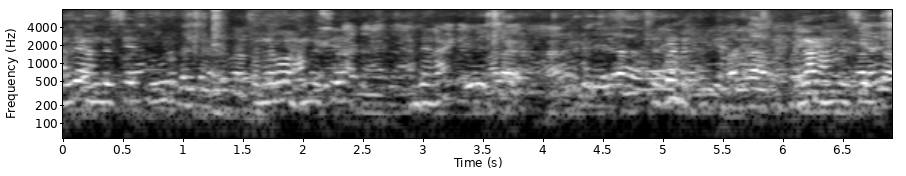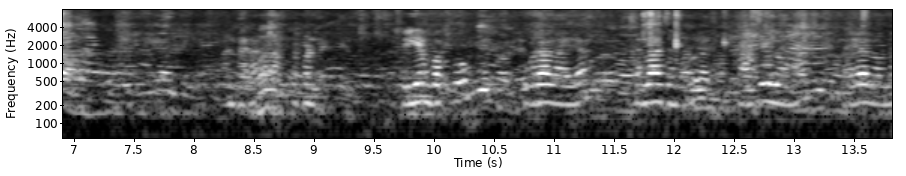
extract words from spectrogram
అదే అందస్య చంద్రబాబు అందస్య అంతేనా? చెప్పండి. ప్రధాన అంతేనా? చెప్పండి. బియ్యం పప్పు కూరగాయ చల్లాచంద్ర కాశీలోన దయాలోన?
